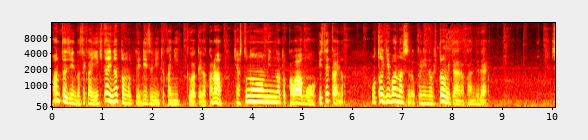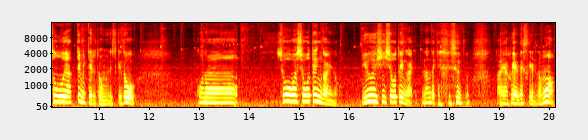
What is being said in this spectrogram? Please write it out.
ファンタジーの世界に行きたいなと思ってディズニーとかに行くわけだからキャストのみんなとかはもう異世界のおとぎ話の国の人みたいな感じでそうやって見てると思うんですけどこの昭和商店街の夕日商店街なんだっけちょっとあやふやですけれども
